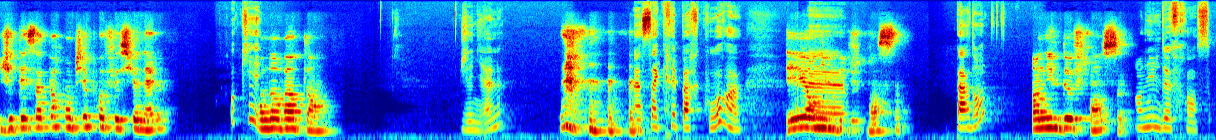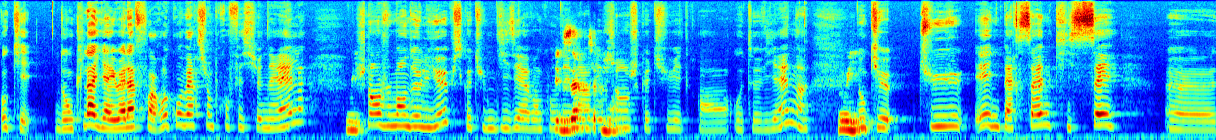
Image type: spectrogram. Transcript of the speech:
J'étais sapeur-pompier professionnel Ok. pendant 20 ans. Génial. un sacré parcours. Et en euh, Ile-de-France. Pardon? En Ile-de-France. En Ile-de-France, ok. Donc là, il y a eu à la fois reconversion professionnelle, changement de lieu, puisque tu me disais avant qu'on démarre l'échange que tu es en Haute-Vienne. Donc euh, tu es une personne qui sait euh,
